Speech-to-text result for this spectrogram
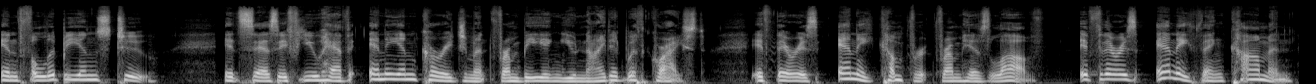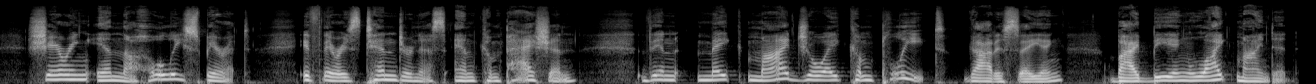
in Philippians 2. It says, If you have any encouragement from being united with Christ, if there is any comfort from His love, if there is anything common, sharing in the Holy Spirit, if there is tenderness and compassion, then make my joy complete, God is saying, by being like minded,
